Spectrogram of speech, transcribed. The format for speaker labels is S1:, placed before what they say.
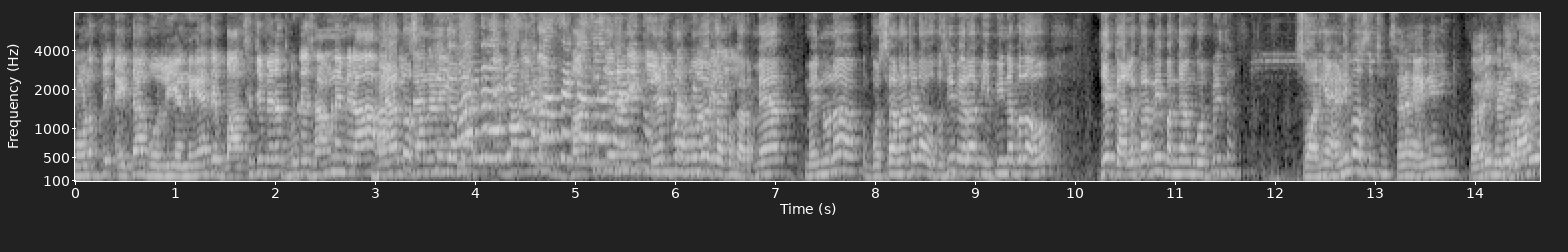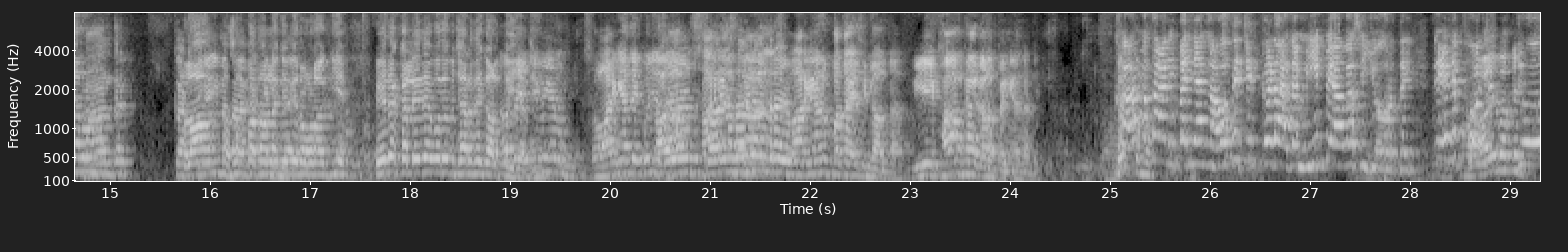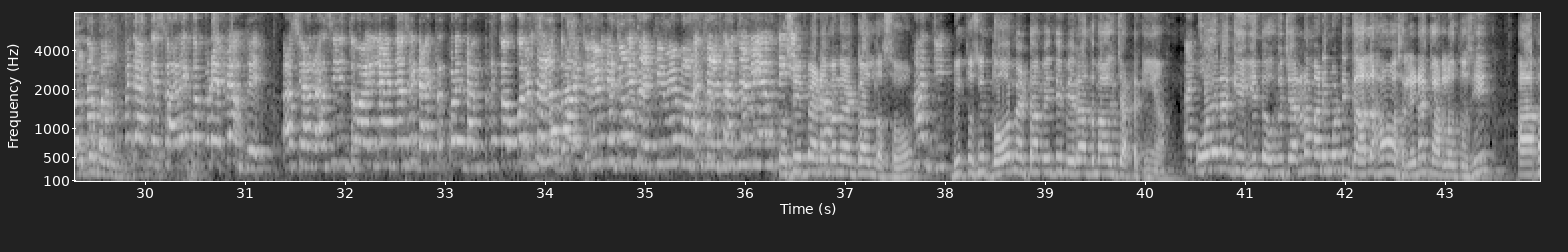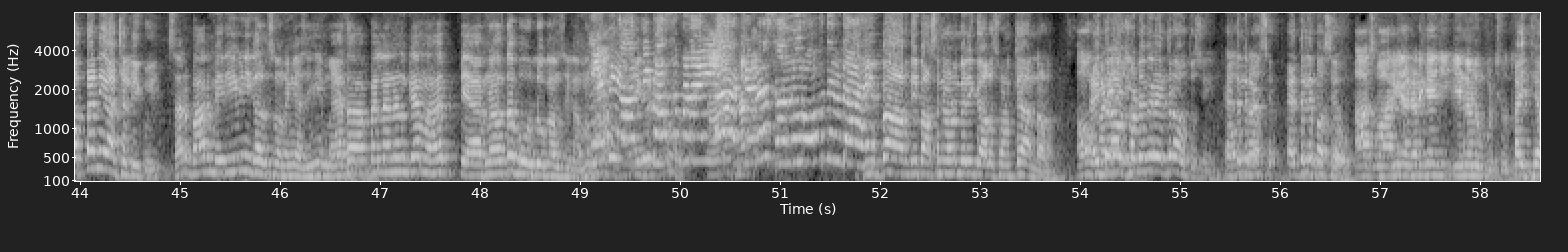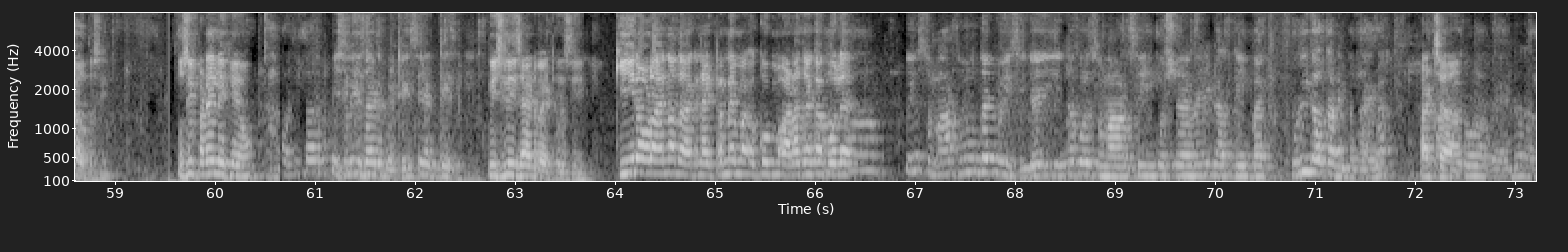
S1: ਹੁਣ ਤੇ ਐਦਾਂ ਬੋਲੀ ਜਾਂਦੀਆਂ ਤੇ ਬੱਸ 'ਚ ਮੇਰਾ ਤੁਹਾਡੇ ਸਾਹਮਣੇ ਮੇਰਾ
S2: ਮੈਂ
S1: ਹਾਲ
S2: ਤਾਂ
S1: ਕੀਤਾ
S2: ਸਮਝ
S1: ਇਹਨਾਂ ਨੇ।
S3: ਦੀ ਕਰ
S1: ਬੱਸ 'ਚ ਇਹਨਾਂ ਨੇ
S3: ਲਿਆ
S1: ਕੀ
S2: ਇੱਕ ਮਿੰਟ ਚੁੱਪ ਕਰ। ਮੈਂ ਮੈਨੂੰ ਨਾ ਗੁੱਸਾ ਨਾ ਚੜਾਓ ਤੁਸੀਂ ਮੇਰਾ ਬੀਪੀ ਨਾ ਵਧਾਓ। ਜੇ ਗੱਲ ਕਰਨੀ ਬੰਦਿਆਂ ਨੂੰ ਗੁਰਪ੍ਰੀਤ ਸਵਾਰੀਆਂ ਹੈ ਨਹੀਂ ਬੱਸ 'ਚ?
S4: ਸਰ ਹੈਗੇ ਜੀ। ਬਾਹਰ ਹੀ ਖੜੇ
S2: ਬੁਲਾ ਯਾਰ।
S4: ਹਾਂ ਅੰਦਰ ਕੱਟ
S2: ਬਲਾ
S4: ਕੇ ਮੈਂ
S2: ਅਸਲ ਪਤਾ ਲੱਗੇ ਵੀ ਰੌਲਾ ਕੀ ਹੈ। ਇਹ ਤਾਂ ਇਕੱਲੇ ਦੇ ਉਹਦੇ ਵਿਚਾਰੇ ਦੇ ਗੱਲ ਪਈ ਜਾਂਦੀ
S1: ਸਵਾਰੀਆਂ ਦੇਖੋ ਜੀ
S4: ਆ ਜਾਓ,
S1: ਸਾਰੀਆਂ
S4: ਸਾਰੀਆਂ ਅੰਦਰ ਆਓ।
S1: ਸਵਾਰੀਆਂ ਨੂੰ ਪਤਾ ਇਸ ਗੱਲ ਦਾ ਵੀ ਇਹ ਖਾਮ ਖਾ ਗੱਲ ਪਈਆਂ ਸਾਡੇ।
S5: ਖਾਣ ਖਾਣੀ ਪੰਜਾਂ ਉੱਥੇ ਚਿੱਕੜ ਆ ਗਿਆ ਮੀਂਹ ਪਿਆ ਵਾ ਸੀ ਜ਼ੋਰ ਤੇ। ਤੇ ਇਹਨੇ
S4: ਆਏ
S5: ਫੁੱਲ
S4: ਬਾਕੀ,
S5: ਜੋਰ ਨਾਲ
S4: ਇੱਧਰ
S5: ਬਸ
S4: ਬੈਠੋ।
S5: ਭਜਾ ਕੇ ਸਾਰੇ ਕੱਪੜੇ ਭਿਉਂਦੇ। ਅਸੀਂ ਅਸੀਂ ਦਵਾਈ ਲੈਣ ਜਾਂਦੇ ਸੀ ਡਾਕਟਰ ਕੋਲੇ ਡਾਕਟਰ ਕਹੂਗਾ
S3: ਤੇ
S5: ਤੁਸੀਂ
S3: ਲੋਕਾਂ
S5: ਗਾੜੀ
S3: ਚ ਇਹ ਭਜਾਉਂਦੇ ਕਿਵੇਂ ਬੱਸ
S5: ਅੱਛਾ,
S3: ਬੈਠਾ
S5: ਸਮਝ ਨਹੀਂ ਆਉਂਦੀ।
S2: ਤੁਸੀਂ ਭੈਣੇ ਮੈਨੂੰ ਇੱਕ ਗੱਲ ਦੱਸੋ
S5: ਹਾਂਜੀ।
S2: ਵੀ ਤੁਸੀਂ 2 ਮਿੰਟਾਂ ਵਿੱਚ ਹੀ ਮੇਰਾ ਦਿਮਾਗ ਚੱਟ ਗਈਆਂ।
S5: ਅੱਛਾ।
S2: ਉਹਦੇ ਨਾਲ ਕੀ ਕੀਤਾ ਉਹ ਵਿਚਾਰਾ ਨਾ ਮਾੜੀ ਮੋਟੀ ਗੱਲ ਹੌਸਲੇ ਨਾਲ ਕਰ ਲਓ ਤੁਸੀਂ। ਆਫਤ ਤਾਂ ਨਹੀਂ ਆ ਚੱਲੀ ਕੋਈ।
S4: ਸਰ ਬਾਹਰ ਮੇਰੀ ਵੀ ਨਹੀਂ ਗੱਲ ਸੁਣ ਰਹੀਆਂ ਸੀ। ਮੈਂ ਤਾਂ ਪਹਿਲਾਂ ਇਹਨਾਂ ਨੂੰ ਕਿਹਾ ਮੈਂ ਕਿਹਾ ਪਿਆਰ ਨਾਲ ਤਾਂ ਬੋਲੋ ਕਮ ਸੇ ਕਮ।
S3: ਇਹ ਵੀ ਆਪਦੀ ਬੱਸ ਬਣਾਈ ਆ ਜਿਹੜਾ ਸਾਨੂੰ ਰੋਕ ਦਿੰਦਾ ਹੈ
S2: ਬੀਬਾ ਆਪਦੀ ਬੱਸ ਨੇ ਹੁਣ ਮੇਰੀ ਗੱਲ ਸੁਣ ਧਿਆਨ ਨਾਲ।
S1: ਆਓ
S2: ਇੱਧਰ
S1: ਖੜੇ
S2: ਆਓ
S1: ਜੀ।
S2: ਛੋਟੇ ਵੀਰ ਇੱਧਰ ਆਓ ਤੁਸੀਂ। ਇੱਧਰਲੇ
S1: ਖੜੇ।
S2: ਪਾਸੇ ਇੱਧਰਲੇ ਪਾਸੇ ਆਓ।
S1: ਆ ਸਵਾਰੀਆਂ ਖੜ ਗਈਆਂ ਜੀ ਇਹਨਾਂ ਨੂੰ ਪੁੱਛੋ ਤੁਸੀਂ।
S2: ਇੱਥੇ ਆਓ ਤੁਸੀਂ। ਤੁਸੀਂ ਪੜ੍ਹੇ ਲਿਖੇ ਹੋ?
S6: ਅਸੀਂ ਸਰ ਪਿਛਲੀ ਸਾਈਡ ਬੈਠੇ ਸੀ ਅੱਗੇ ਸੀ।
S2: ਪਿਛਲੀ ਸਾਈਡ ਬੈਠੇ ਸੀ। ਕੀ ਰੌਲਾ ਇਹਨਾਂ ਦਾ? ਕਨੈਕਟਰ ਨੇ ਮ- ਕੋਈ ਮਾੜਾ ਜਗ੍ਹਾ ਬੋਲਿਆ
S6: ਇਹ ਸਮਾਨ ਸਮੂਨ ਦਾ ਕੋਈ ਸੀਗਾ ਜੀ ਇਹਨਾਂ ਕੋਲ ਸਮਾਨ ਸੀ ਕੁਛ ਐਵੇਂ ਜੀ ਕਰਕੇ ਬਾਕੀ ਪੂਰੀ ਗੱਲ ਤਾਂ ਨਹੀਂ ਪਤਾ ਹੈਗਾ।
S2: ਅੱਛਾ।
S6: ਰੌਲਾ ਪਿਆ ਇਹਨਾਂ ਦਾ।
